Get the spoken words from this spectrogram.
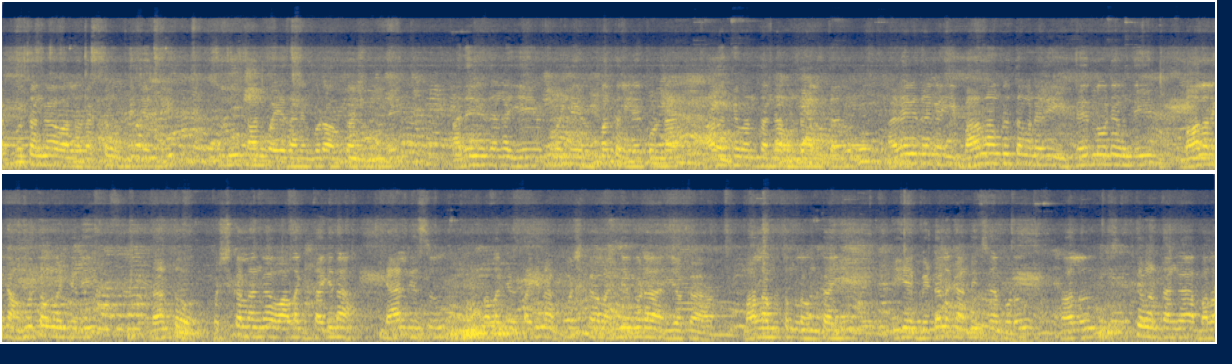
అద్భుతంగా వాళ్ళ రక్తం వృద్ధి చెంది సులువు కానిపోయేదానికి కూడా అవకాశం ఉంది. అదేవిధంగా ఏ ఎటువంటి రుగ్మతలు లేకుండా ఆరోగ్యవంతంగా ఉండగలుగుతారు. అదేవిధంగా ఈ బాలామృతం అనేది ఈ పేరులోనే ఉంది. బాలలకి అమృతం వంటిది. దాంతో పుష్కలంగా వాళ్ళకి తగిన క్యాలరీస్ వాళ్ళకి తగిన పోషకాలు అన్నీ కూడా ఈ యొక్క బాలామృతంలో ఉంటాయి. ఈ బిడ్డలకు అందించినప్పుడు వాళ్ళు శక్తివంతంగా బల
